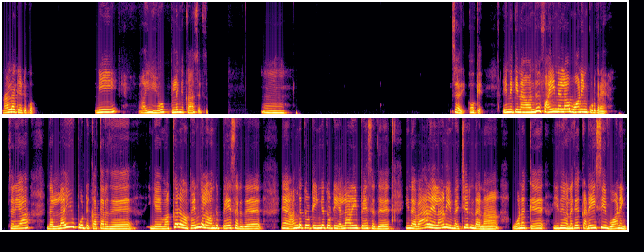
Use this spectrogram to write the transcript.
நல்லா கேட்டுக்கோ. நீ ஐயோ பிள்ளைங்க காசு எடுத்து ம். சரி ஓகே இன்னைக்கு நான் வந்து ஃபைனலாக வார்னிங் கொடுக்குறேன். சரியா? இந்த லைவ் போட்டு கத்துறது இங்கே மக்களை பெண்களை வந்து பேசுறது அங்கே தொட்டு இங்கே தொட்டு எல்லாரையும் பேசுறது இந்த வேலையெல்லாம் நீ வச்சிருந்தனா உனக்கு இது உனக்கு கடைசி வார்னிங்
